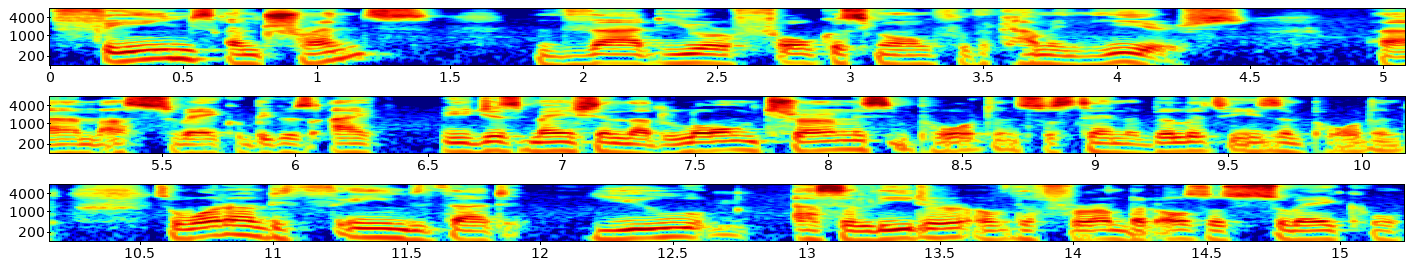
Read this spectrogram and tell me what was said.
themes and trends that you're focusing on for the coming years um, as Sweco? Because I you just mentioned that long term is important, sustainability is important. So what are the themes that you as a leader of the firm, but also Sweco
